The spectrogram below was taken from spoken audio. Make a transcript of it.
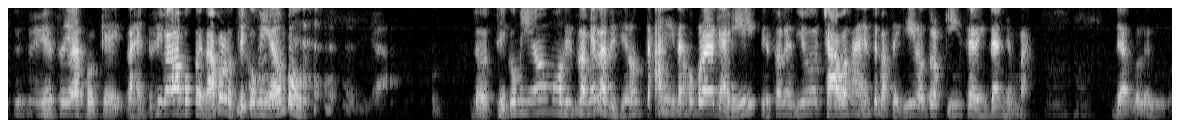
Sí, sí. que Eso ya es porque la gente se iba a la popeta por los Tico Mi Elmo. Los Elmo y también las hicieron tan y tan populares que ahí eso le dio chavo a esa gente para seguir otros 15, 20 años más Ujú. dándole duro.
